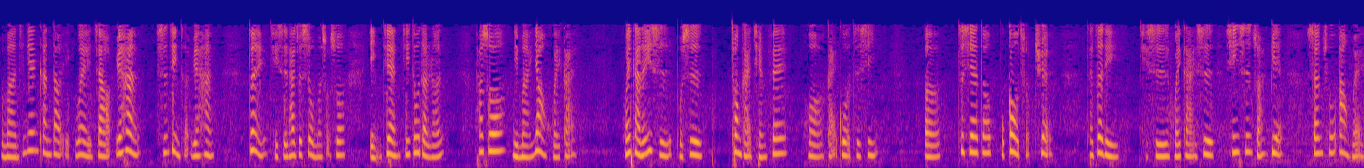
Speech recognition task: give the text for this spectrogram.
我们今天看到一位叫约翰施浸者约翰，对，其实他就是我们所说引荐基督的人。他说：“你们要悔改。”悔改的意思不是痛改前非。或改过自新，而这些都不够准确。在这里，其实悔改是心思转变，生出懊悔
